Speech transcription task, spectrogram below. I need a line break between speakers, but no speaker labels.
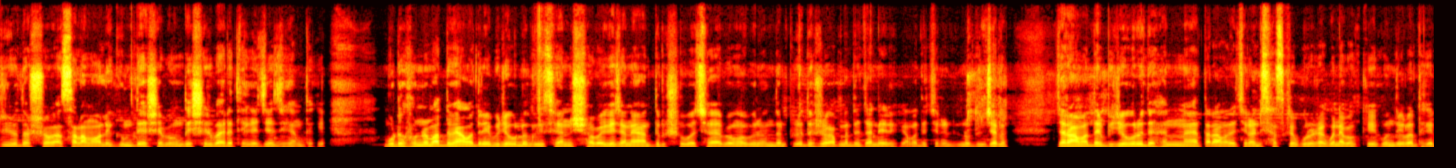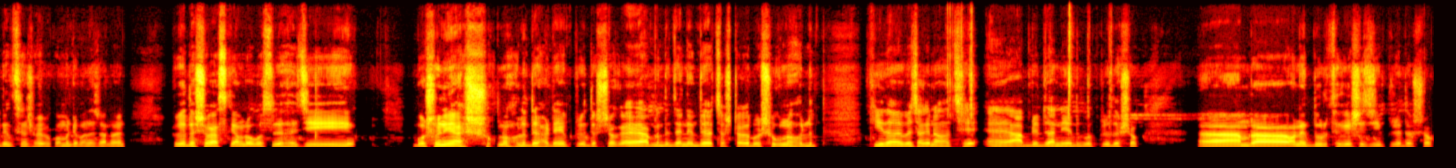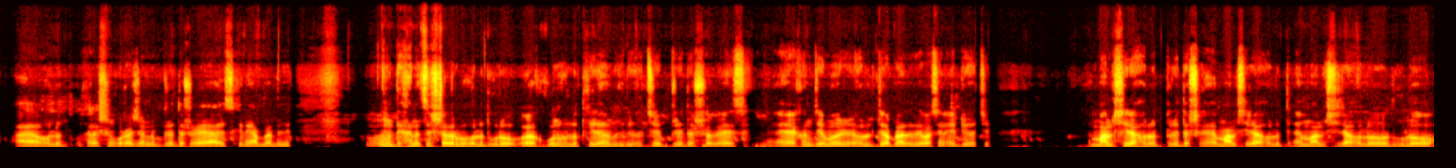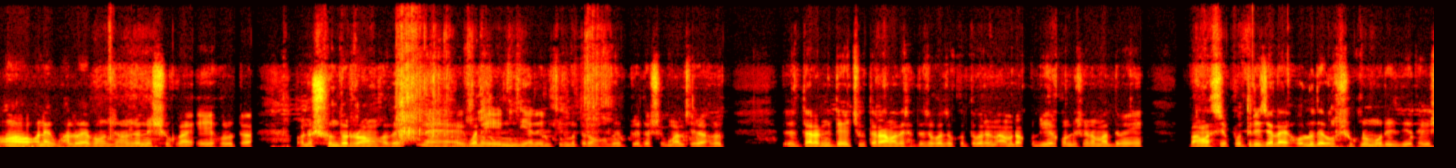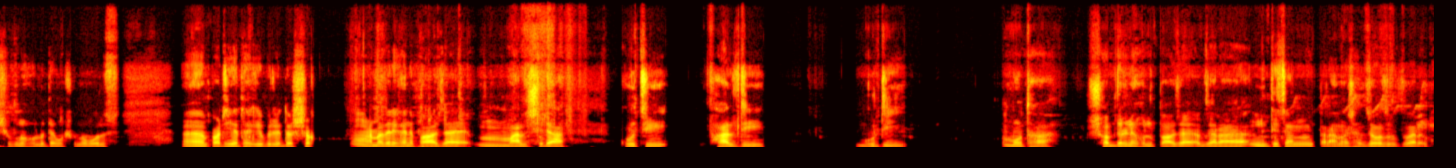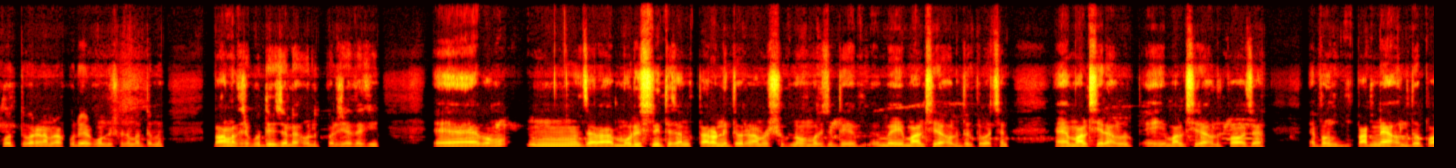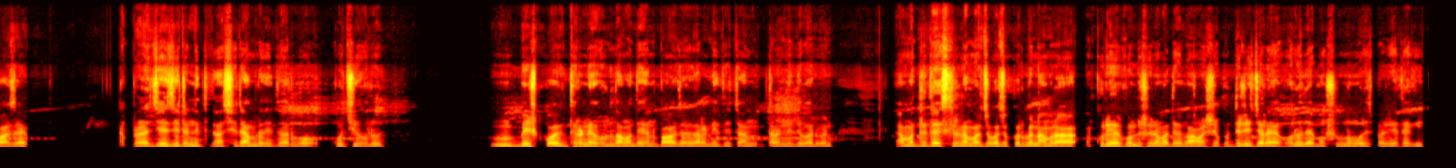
প্রিয় দর্শক, আসসালামু আলাইকুম দেশ এবং দেশের বাইরে থেকে যে যেখান থেকে মুঠোফোনের মাধ্যমে আমাদের এই ভিডিওগুলো দিয়েছেন সবাইকে জানাই আন্তরিক শুভেচ্ছা এবং অভিনন্দন। প্রিয় দর্শক, আপনাদের জানিয়ে রেখে, আমাদের চ্যানেলটি নতুন চ্যানেল। যারা আমাদের ভিডিওগুলো দেখেন তারা আমাদের চ্যানেলটি সাবস্ক্রাইব করে রাখবেন এবং কে কোন জায়গা থেকে দেখছেন সবাই কমেন্টের মাধ্যমে জানাবেন। প্রিয় দর্শক, আজকে আমরা উপস্থিত হয়েছি বসুনিয়া শুকনো হলুদের হাটে। প্রিয় দর্শক আপনাদের জানিয়ে দেওয়ার চেষ্টা করব, শুকনো হলুদ কী দামে বেচা কেনা হচ্ছে আপডেট জানিয়ে দেবো। প্রিয় দর্শক আমরা অনেক দূর থেকে এসেছি, প্রিয় দর্শক। হলুদ কালেকশন করার জন্য। প্রিয় দর্শক স্ক্রিনে আপনাদের দেখানোর চেষ্টা করব হলুদগুলো কোন হলুদ কী দামে বিক্রি হচ্ছে? প্রিয় দর্শক এখন যে হলুদটি আপনারা দেখতে পাচ্ছেন, এটি হচ্ছে মালশিরা হলুদ। প্রিয় দর্শক হ্যাঁ মালশিরা হলুদ। মালশিরা হলুদগুলো অনেক ভালো এবং ঝনঝনে শুকনো। এই হলুদটা অনেক সুন্দর রং হবে। একবারে ইন্ডিয়ান এলচির মতো রং হবে। প্রিয় দর্শক, মালশিরা হলুদ। তারা নিতে ইচ্ছুক তারা আমাদের সাথে যোগাযোগ করতে পারেন। আমরা কুরিয়ার কন্ডিশনের মাধ্যমে বাংলাদেশের প্রতিটি জেলায় হলুদ এবং শুকনো মরিচ দিয়ে থাকি, শুকনো হলুদ এবং শুকনো মরিচ পাঠিয়ে থাকি, প্রিয় দর্শক। আমাদের এখানে পাওয়া যায় মালশিরা, কুচি, ফালটি, গুটি, মোথা, সব ধরনের হলুদ পাওয়া যায়। যারা নিতে চান, তারা আমার সাথে যোগাযোগ করতে পারেন। আমরা কুরিয়ার কন্ডিশনের মাধ্যমে বাংলাদেশের প্রতিটি জেলায় হলুদ পাঠিয়ে থাকি। এবং যারা মরিচ নিতে চান, তারাও নিতে পারেন। আমরা শুকনো মরিচ দিয়ে, এই মালশিরা হলুদ দেখতে পাচ্ছেন। মালশিরা হলুদ, এই মালশিরা হলুদ পাওয়া যায়। এবং পাটনা হলুদও পাওয়া যায়। আপনারা যে যেটা নিতে চান সেটা আমরা দিতে পারব। কুচি হলুদ বেশ কয়েক ধরনের হলুদ আমাদের এখানে পাওয়া যায়। যারা নিতে চান তারা নিতে পারবেন। আমাদের স্ক্রিনে নাম্বার যোগাযোগ করবেন। আমরা কুরিয়ার কন্ডিশনের মাধ্যমে বাংলাদেশের প্রতিটি জেলায় হলুদ এবং শুকনো মরিচ পাঠিয়ে থাকি।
